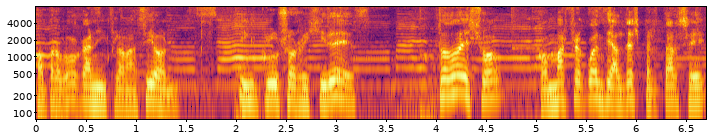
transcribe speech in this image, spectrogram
o provocan inflamación, incluso rigidez, todo eso, con más frecuencia al despertarse,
